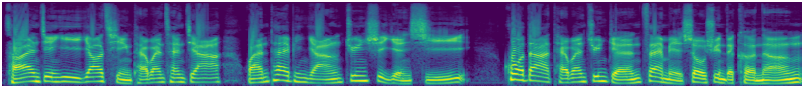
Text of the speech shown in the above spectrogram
草案建议邀请台湾参加环太平洋军事演习，扩大台湾军人在美受训的可能。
